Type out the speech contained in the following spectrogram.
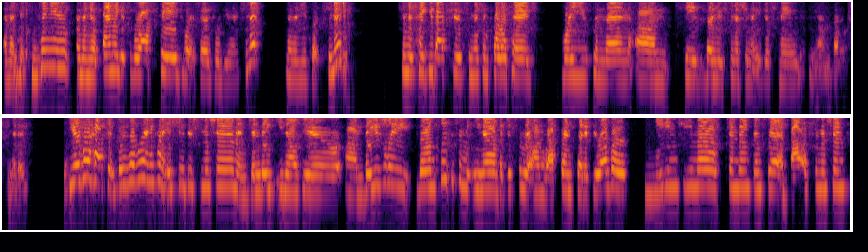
And then hit continue, and then you'll finally get to the last page where it says review and submit, and then you click submit. It's going to take you back to your submission portal page where you can then um, see the new submission that you just made and that it's submitted. If you ever have to, if there's ever any kind of issue with your submission and GenBank emails you, um, they usually, they'll include this in the email, but just for your own reference, that if you're ever needing to email GenBank or about a submission,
